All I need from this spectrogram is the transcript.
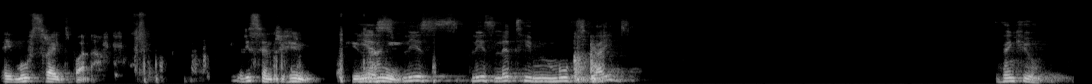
Hey, move slides, Bana. Listen to him. He's yes, hanging. please, please let him move slides. Thank you.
